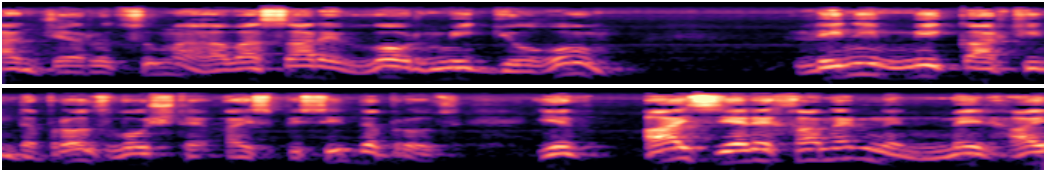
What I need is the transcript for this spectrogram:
տան ջեռուցումը հավասար է, որ մի գյուղում լինի մի կարքին դպրոց, ոչ թե այսպիսի դպրոց, եւ այս երեխաներն են մեր հայ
